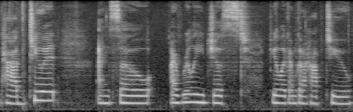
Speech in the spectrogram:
had to it. And so I really just feel like I'm gonna have to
